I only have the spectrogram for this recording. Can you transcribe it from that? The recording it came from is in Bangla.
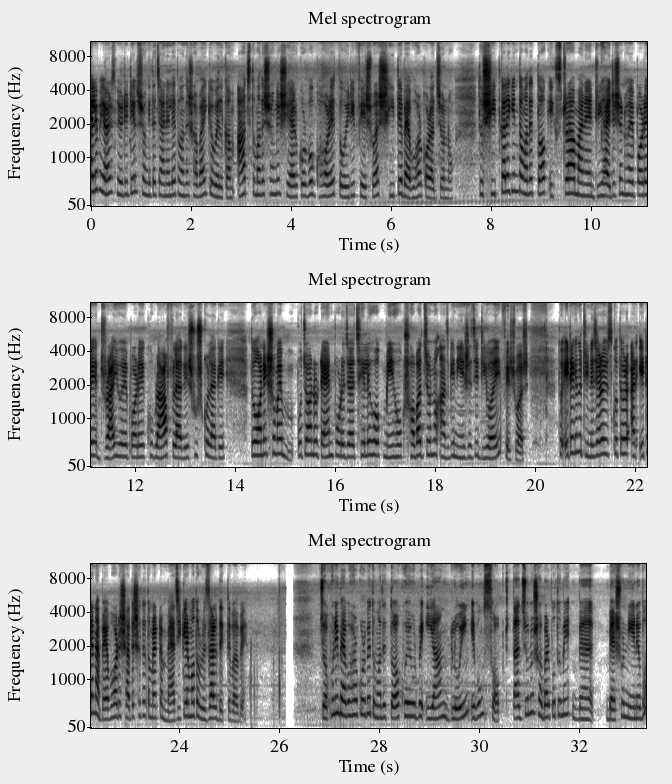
Hello viewers beauty tips Sangeeta চ্যানেলে তোমাদের সবাইকে ওয়েলকাম আজ তোমাদের সঙ্গে শেয়ার করব ঘরে তৈরি ফেস ওয়াশ শীতে ব্যবহার করার জন্য। তো শীতকালে কিন্তু আমাদের ত্বক এক্সট্রা মানে ডিহাইড্রেশন হয়ে পড়ে ড্রাই হয়ে পড়ে, খুব রাফ লাগে, শুষ্ক লাগে। তো অনেক সময় প্রচণ্ড ট্যান পড়ে যায়, ছেলে হোক, মেয়ে হোক, সবার জন্য আজকে নিয়ে এসেছি ডিওয়াই ফেস ওয়াশ তো এটা কিন্তু টিনেজারও ইউজ করতে পারে, আর এটা না ব্যবহারের সাথে সাথে তোমরা একটা ম্যাজিকের মতো রেজাল্ট দেখতে পাবে। যখনই ব্যবহার করবে, তোমাদের ত্বক হয়ে উঠবে ইয়াং, গ্লোয়িং এবং সফট। তার জন্য সবার প্রথমে বেসন নিয়ে নেব।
